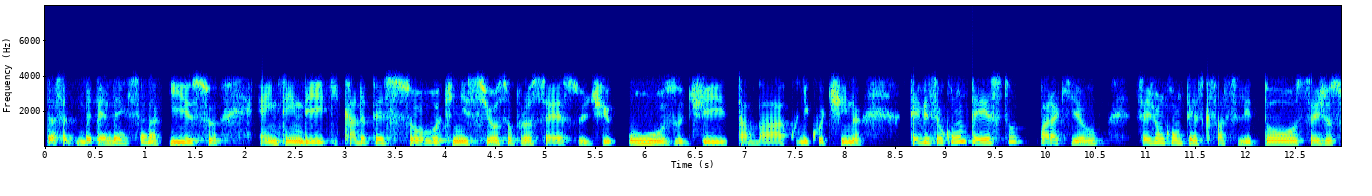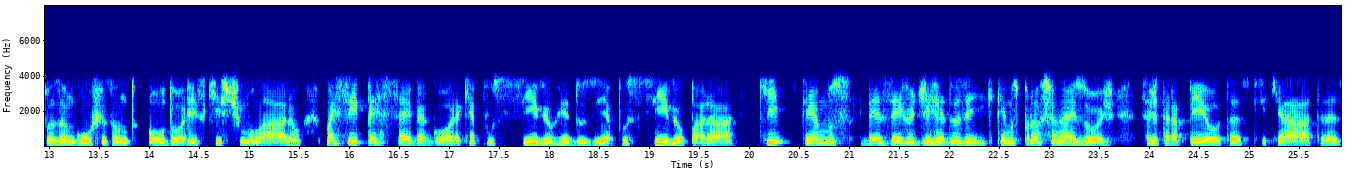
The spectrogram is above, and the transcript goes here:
dessa dependência, né? Isso. É entender que cada pessoa que iniciou seu processo de uso de tabaco, nicotina, teve seu contexto para aquilo, seja um contexto que facilitou, seja suas angústias ou dores que estimularam, mas se percebe agora que é possível reduzir, é possível parar, que temos desejo de reduzir, que temos profissionais hoje, seja terapeutas, psiquiatras,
